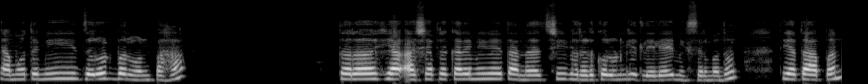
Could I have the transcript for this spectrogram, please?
त्यामुळे तुम्ही जरूर बनवून पहा. तर ह्या अशा प्रकारे मी तांदळाची भरड करून घेतलेली आहे मिक्सरमधून. ती आता आपण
